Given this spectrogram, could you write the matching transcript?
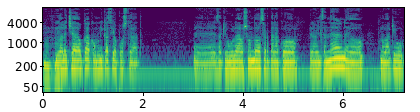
Mhm. udaletxea dauka komunikazio poste bat. E, ez dakigula oso ondo zertarako erabiltzen den, edo, bueno, bakigu,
